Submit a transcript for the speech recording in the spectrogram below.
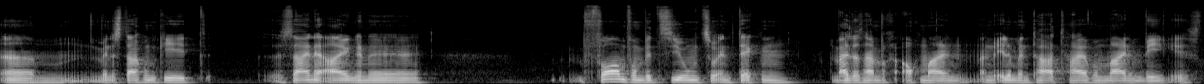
ähm, wenn es darum geht, seine eigene Form von Beziehung zu entdecken, weil das einfach auch mal ein, ein Elementarteil von meinem Weg ist.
